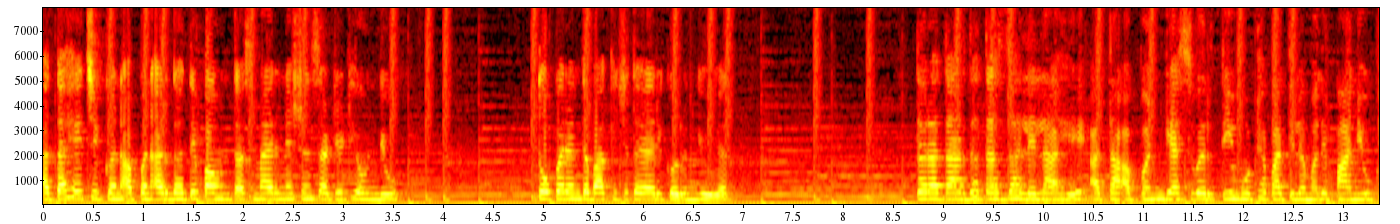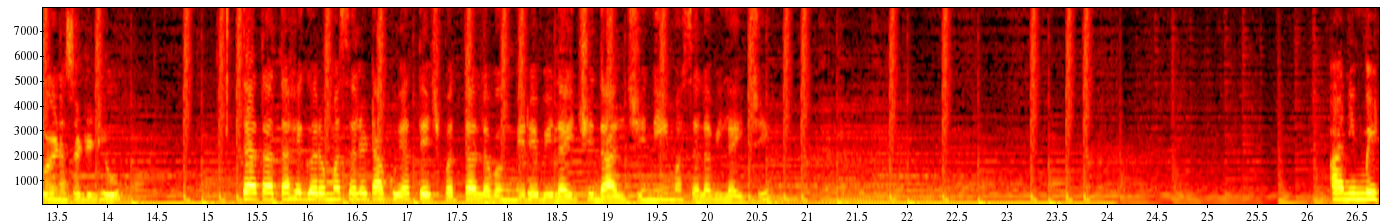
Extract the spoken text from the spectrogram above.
आता हे चिकन आपण अर्धा ते पाऊण तास मॅरिनेशनसाठी ठेवून देऊ. तोपर्यंत बाकीची तयारी करून घेऊयात. तर आता अर्धा तास झालेला आहे. आता आपण गॅसवरती मोठ्या पातेल्यामध्ये पाणी उकळण्यासाठी ठेवू. त्यात आता हे गरम मसाले टाकूयात. तेजपत्ता लवंग मिरे विलायची दालचिनी मसाला विलायची. आणि मीठ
